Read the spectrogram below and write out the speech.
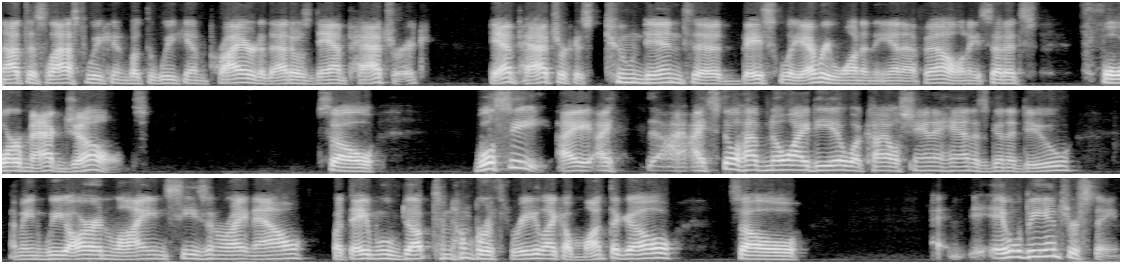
not this last weekend, but the weekend prior to that, it was Dan Patrick Dan Patrick is tuned in to basically everyone in the NFL, and he said it's for Mac Jones. So we'll see. I I I still have no idea what Kyle Shanahan is going to do. I mean, we are in lying season right now, but they moved up to number three like a month ago, so it will be interesting.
